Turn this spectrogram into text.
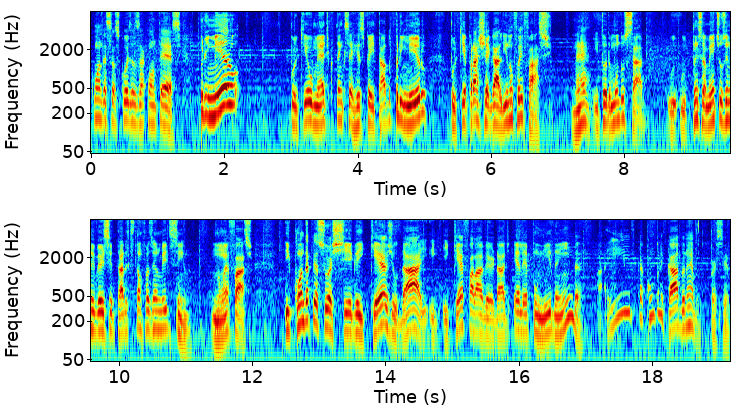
quando essas coisas acontecem. Primeiro, porque o médico tem que ser respeitado primeiro, porque para chegar ali não foi fácil, né? E todo mundo sabe. O, principalmente os universitários que estão fazendo medicina. Não é fácil. E quando a pessoa chega e quer ajudar e, e, quer falar a verdade, ela é punida ainda, aí fica complicado, né, parceiro?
